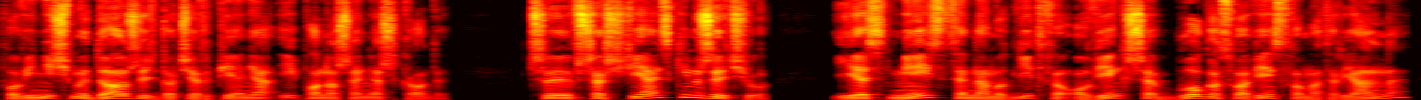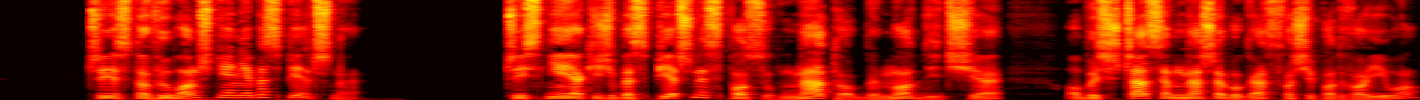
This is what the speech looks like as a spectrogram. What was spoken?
powinniśmy dążyć do cierpienia i ponoszenia szkody. Czy w chrześcijańskim życiu jest miejsce na modlitwę o większe błogosławieństwo materialne? Czy jest to wyłącznie niebezpieczne? Czy istnieje jakiś bezpieczny sposób na to, by modlić się, oby z czasem nasze bogactwo się podwoiło?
